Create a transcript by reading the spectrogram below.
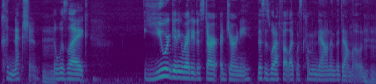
connection. Mm. It was like, you are getting ready to start a journey. This is what I felt like was coming down in the download. Mm-hmm.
